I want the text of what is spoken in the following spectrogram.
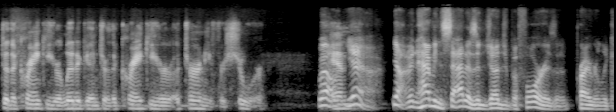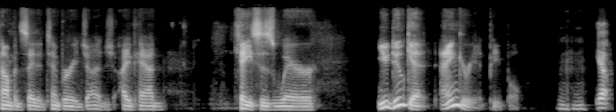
to the crankier litigant or the crankier attorney for sure. Well, And- yeah, yeah. I mean, having sat as a judge before, as a privately compensated temporary judge, I've had cases where you do get angry at people, Mhm. Yep.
